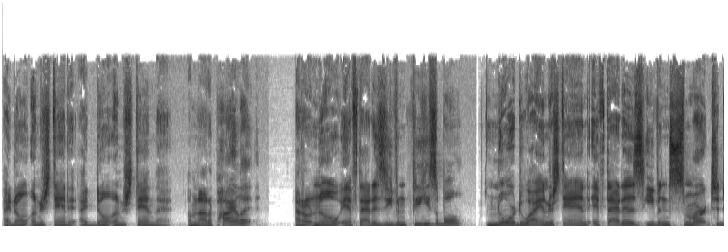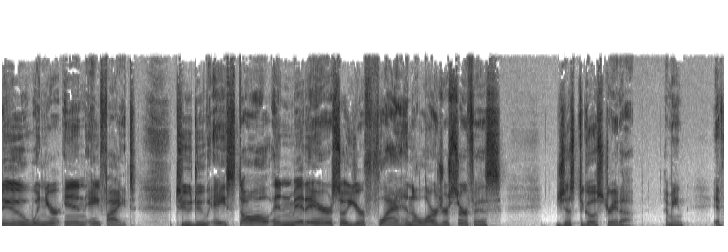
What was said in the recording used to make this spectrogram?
I don't understand it. I don't understand that. I'm not a pilot. I don't know if that is even feasible, nor do I understand if that is even smart to do when you're in a fight. To do a stall in midair so you're flat in a larger surface just to go straight up. I mean, if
